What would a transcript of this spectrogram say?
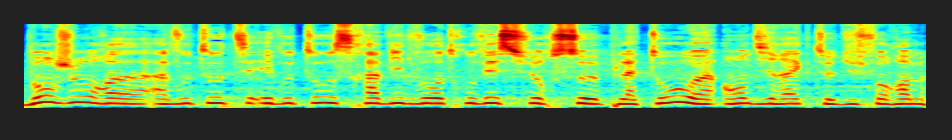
Bonjour euh, à vous toutes et vous tous, ravi de vous retrouver sur ce plateau euh, en direct du forum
